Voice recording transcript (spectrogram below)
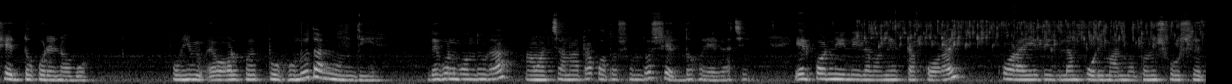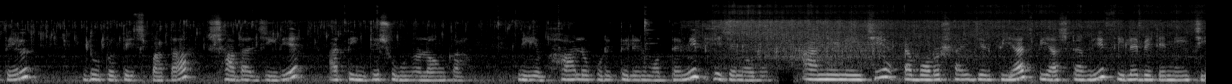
সেদ্ধ করে নেব। পরি অল্প একটু হলুদ আর নুন দিয়ে। দেখুন বন্ধুরা, আমার চানাটা কত সুন্দর সেদ্ধ হয়ে গেছে। এরপর নিয়ে নিলাম আমি একটা কড়াই। কড়াইয়ে দিয়ে দিলাম পরিমাণ মতন সর্ষে তেল, দুটো তেজপাতা, সাদা জিরে আর তিনটে শুকনো লঙ্কা। দিয়ে ভালো করে তেলের মধ্যে আমি ভেজে নেব। নিয়ে নিয়েছি একটা বড় সাইজের পেঁয়াজ। পেঁয়াজটা আমি সিলে বেটে নিয়েছি।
